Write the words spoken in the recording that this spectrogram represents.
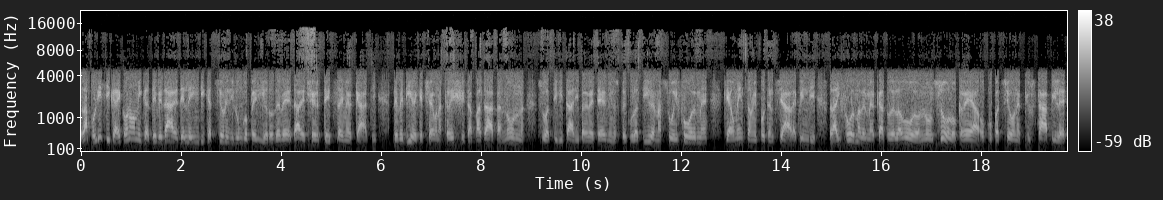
La politica economica deve dare delle indicazioni di lungo periodo, deve dare certezza ai mercati, deve dire che c'è una crescita basata non su attività di breve termine speculative, ma su riforme che aumentano il potenziale. Quindi la riforma del mercato del lavoro non solo crea occupazione più stabile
